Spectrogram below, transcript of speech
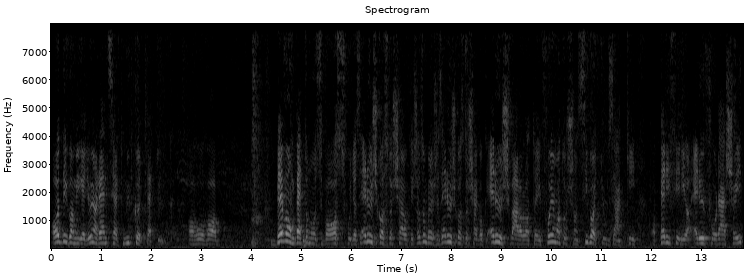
addig, amíg egy olyan rendszert működtetünk, ahova be van betonozva az, hogy az erős gazdaságok és azon belül is az erős gazdaságok erős vállalatai folyamatosan szivattyúzzák ki a periféria erőforrásait,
